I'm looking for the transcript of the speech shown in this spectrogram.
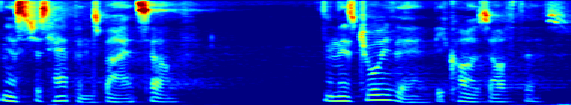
this just happens by itself. And there's joy there because of this.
